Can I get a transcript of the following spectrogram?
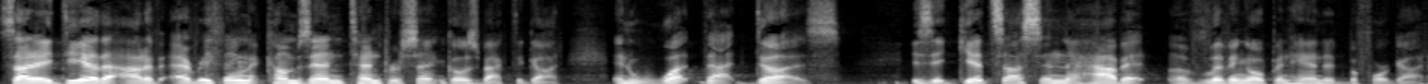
It's that idea that out of everything that comes in, 10% goes back to God. And what that does is it gets us in the habit of living open handed before God.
